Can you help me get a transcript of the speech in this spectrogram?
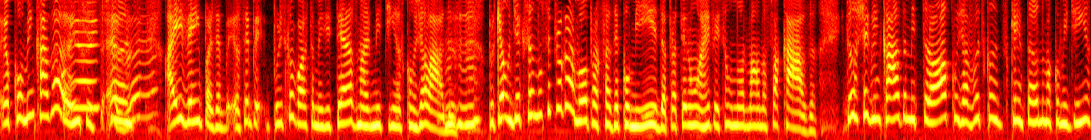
eu como em casa antes. Antes, é. Aí vem, por exemplo, eu sempre. Por isso que eu gosto também de ter as marmitinhas congeladas. Uhum. Porque é um dia que você não se programou para fazer comida, para ter uma refeição normal na sua casa. Então eu chego em casa, me troco, já vou esquentando uma comidinha,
